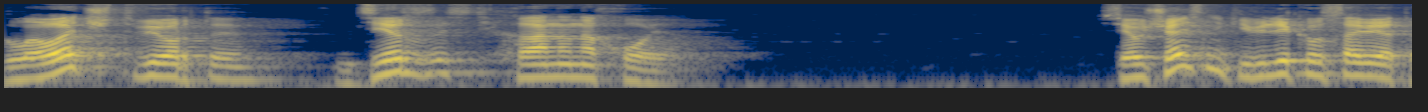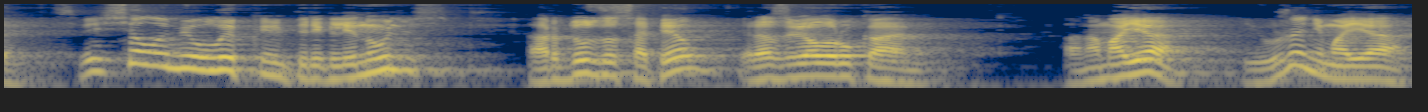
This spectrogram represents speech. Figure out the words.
Глава 4. Дерзость хана Нохоя. Все участники Великого Совета с веселыми улыбками переглянулись, Орду засопел и развел руками. Она моя и уже не моя.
